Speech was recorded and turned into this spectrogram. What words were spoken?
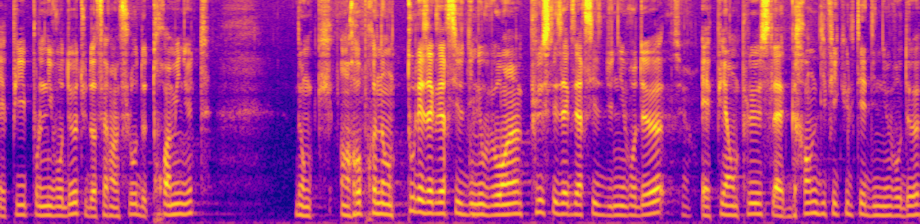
Et puis, pour le niveau 2, tu dois faire un flow de 3 minutes. Donc, en reprenant tous les exercices du niveau 1, plus les exercices du niveau 2, Bien sûr. et puis en plus, la grande difficulté du niveau 2,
